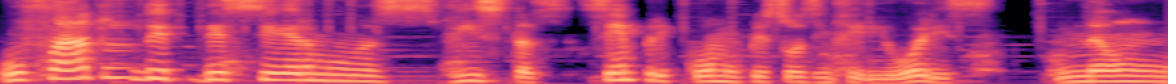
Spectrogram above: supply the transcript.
O fato de, de sermos vistas sempre como pessoas inferiores não,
